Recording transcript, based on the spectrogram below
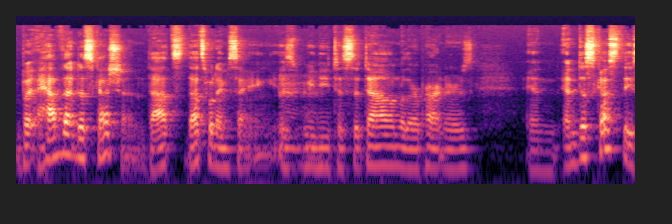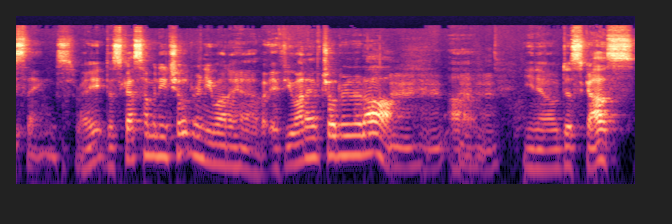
but have that discussion. That's that's what i'm saying is we need to sit down with our partners and and discuss these things right? Discuss how many children you want to have if you want to have children at all. Um, you know discuss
